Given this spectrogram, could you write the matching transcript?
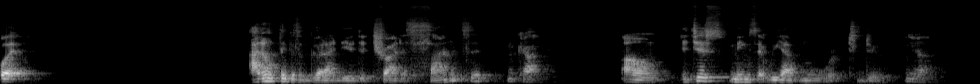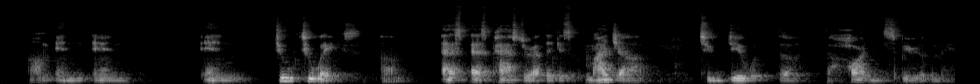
but I don't think it's a good idea to try to silence it. Okay. Um, it just means that we have more work to do. Yeah. Um, in in in two two ways. Um, as as pastor, I think it's my job to deal with the the hardened spirit of the man.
